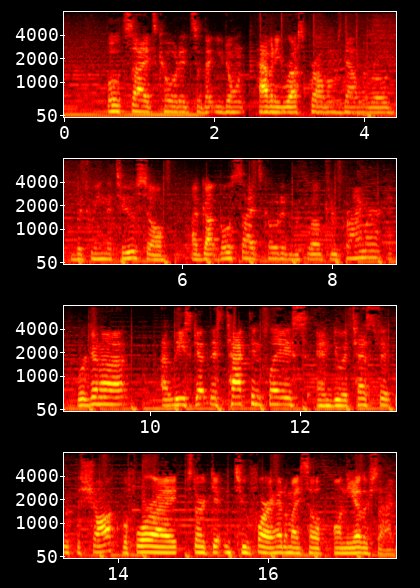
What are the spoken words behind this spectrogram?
both sides coated so that you don't have any rust problems down the road between the two. So I've got both sides coated with weld through primer. We're gonna at least get this tacked in place and do a test fit with the shock before I start getting too far ahead of myself on the other side.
